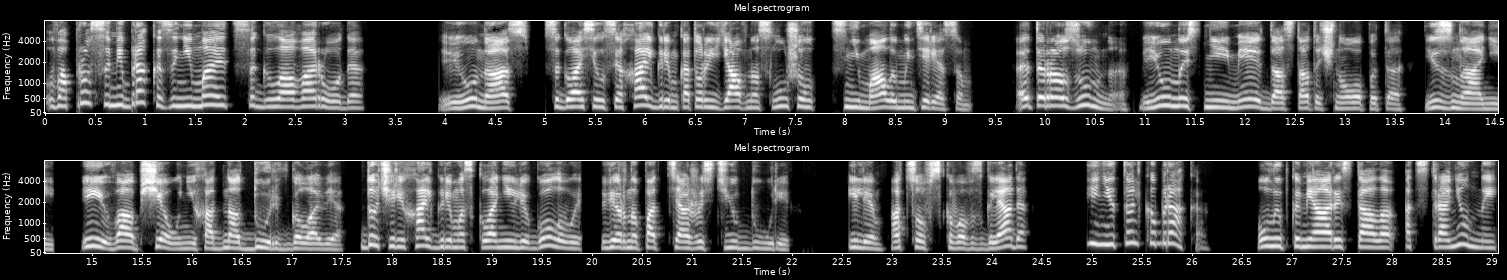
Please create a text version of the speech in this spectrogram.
вопросами брака занимается глава рода. И у нас, согласился Хальгрим, который явно слушал с немалым интересом. Это разумно. Юность не имеет достаточно опыта и знаний. И вообще у них одна дурь в голове. Дочери Хальгрима склонили головы, верно, под тяжестью дури. Или отцовского взгляда. И не только брака. Улыбка Миары стала отстраненной,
